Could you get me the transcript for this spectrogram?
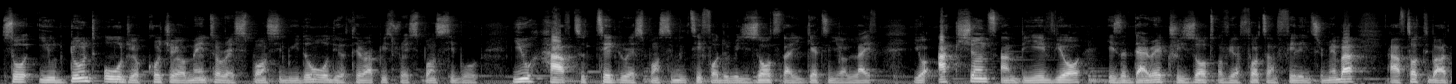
so you don't hold your coach or your mentor responsible you don't hold your therapist responsible you have to take the responsibility for the results that you get in your life your actions and behavior is a direct result of your thoughts and feelings remember i've talked about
